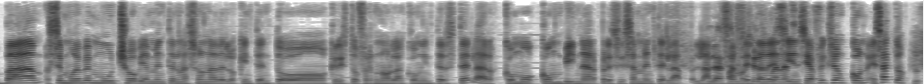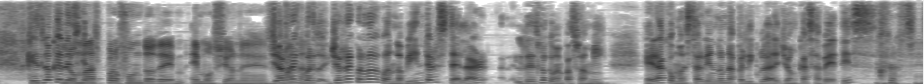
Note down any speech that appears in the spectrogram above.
va se mueve mucho obviamente en la zona de lo que intentó Christopher Nolan con Interstellar, cómo combinar precisamente la, la Las faceta de humanas. ciencia ficción con exacto, ¿Qué es lo que lo decía? más profundo de emociones. Yo humanas. recuerdo, yo recuerdo que cuando vi Interstellar, es lo que me pasó a mí. Era como estar viendo una película de John Cassavetes, Sí.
